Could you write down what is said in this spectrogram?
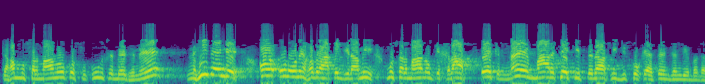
کہ ہم مسلمانوں کو سکون سے بیٹھنے نہیں دیں گے۔ اور انہوں نے حضرات گرامی مسلمانوں کے خلاف ایک نئے مارکے کی ابتدا کی، جس کو کہتے ہیں جنگ بدر۔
